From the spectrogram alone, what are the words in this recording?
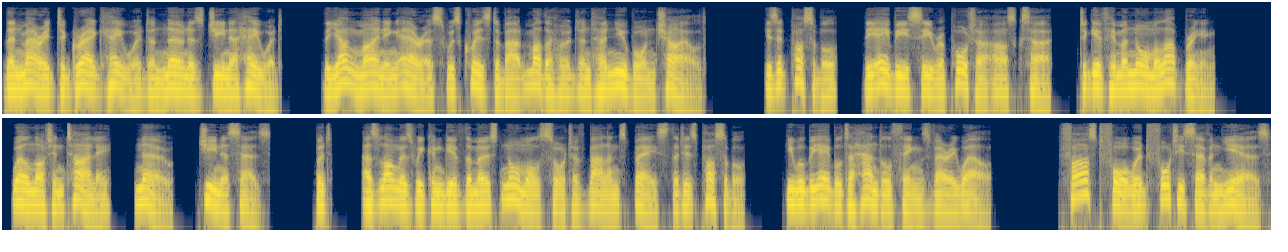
Then married to Greg Hayward and known as Gina Hayward, the young mining heiress was quizzed about motherhood and her newborn child. Is it possible, the ABC reporter asks her, to give him a normal upbringing? Well, not entirely, no, Gina says. As long as we can give the most normal sort of balanced base that is possible, he will be able to handle things very well. Fast forward 47 years,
